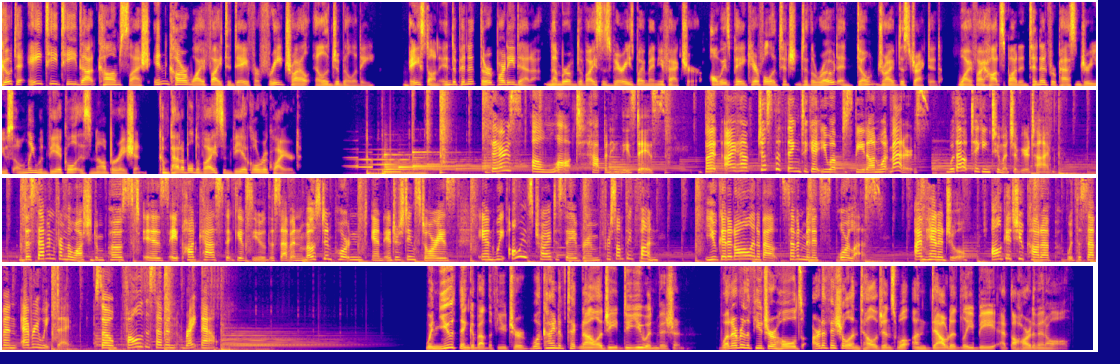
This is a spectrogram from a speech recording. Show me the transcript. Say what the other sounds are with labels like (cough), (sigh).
Go to att.com slash in-car Wi-Fi today for free trial eligibility. Based on independent third-party data, number of devices varies by manufacturer. Always pay careful attention to the road and don't drive distracted. Wi-Fi hotspot intended for passenger use only when vehicle is in operation. Compatible device and vehicle required. There's a lot happening these days. But I have just the thing to get you up to speed on what matters without taking too much of your time. The Seven from the Washington Post is a podcast that gives you the seven most important and interesting stories, and we always try to save room for something fun. You get it all in about seven minutes or less. I'm Hannah Jewell. I'll get you caught up with the seven every weekday. So follow the seven right now. When you think about the future, what kind of technology do you envision? Whatever the future holds, artificial intelligence will undoubtedly be at the heart of it all.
